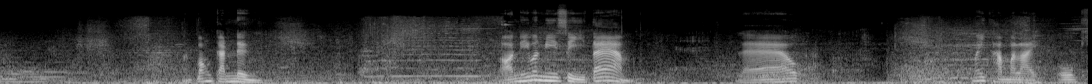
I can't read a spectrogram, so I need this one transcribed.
4 มันป้องกัน 1 ตอนนี้มันมี 4 แต้ม แล้ว ไม่ทำอะไร โอเค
